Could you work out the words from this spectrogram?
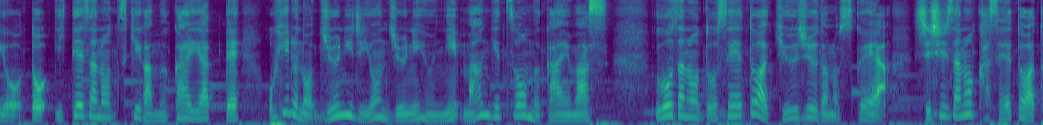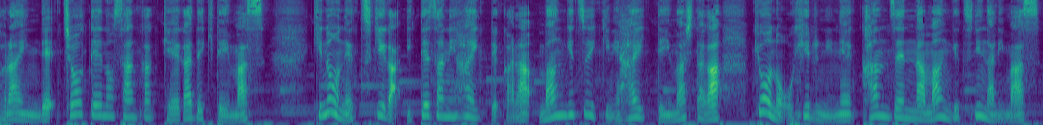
陽と伊手座の月が向かい合って、お昼の12時42分に満月を迎えます。魚座の土星とは90度のスクエア、獅子座の火星とはトラインで朝廷の三角形ができています。昨日ね、月が伊手座に入ってから満月域に入っていましたが、今日のお昼にね、完全な満月になります。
